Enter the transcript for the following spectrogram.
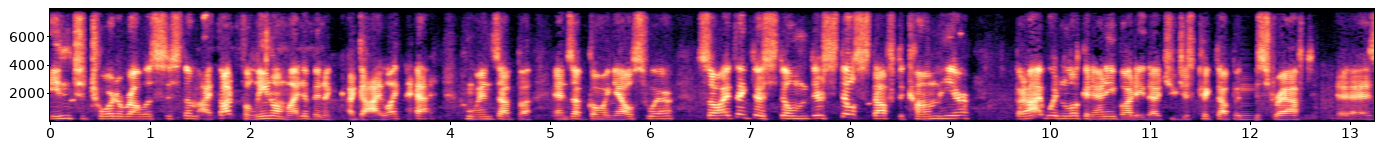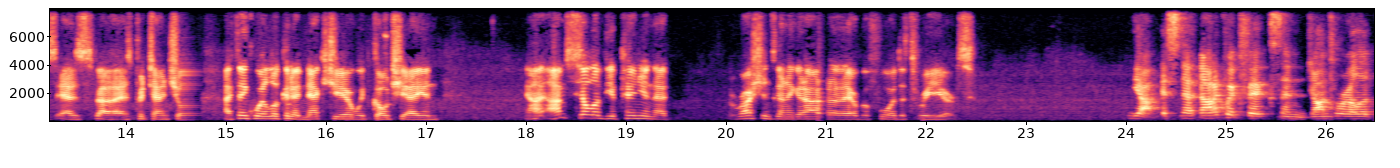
into Tortorella's system. I thought Foligno might have been a, a guy like that who ends up uh, ends up going elsewhere. So I think there's still there's still stuff to come here, but I wouldn't look at anybody that you just picked up in this draft as as uh, as potential. I think we're looking at next year with Gauthier and I, am still of the opinion that the Russian's going to get out of there before the three years. Yeah, it's not, not a quick fix. And John Tortorella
